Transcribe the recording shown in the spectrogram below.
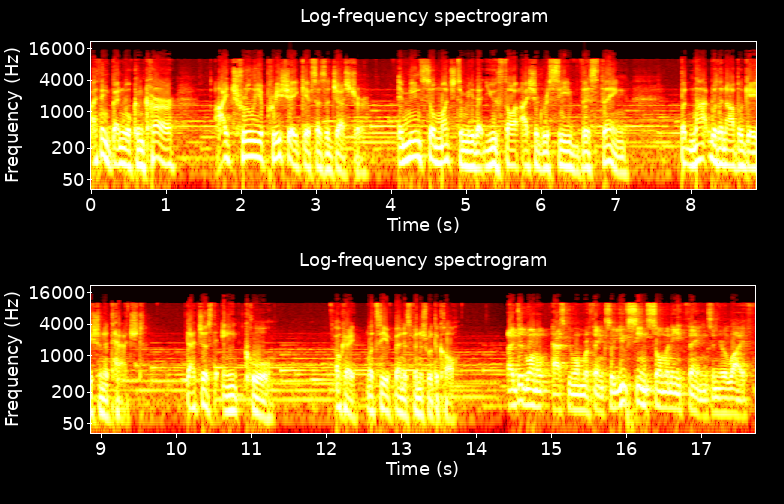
I think Ben will concur. I truly appreciate gifts as a gesture. It means so much to me that you thought I should receive this thing, but not with an obligation attached. That just ain't cool. Okay, let's see if Ben is finished with the call. I did want to ask you one more thing. So you've seen so many things in your life.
